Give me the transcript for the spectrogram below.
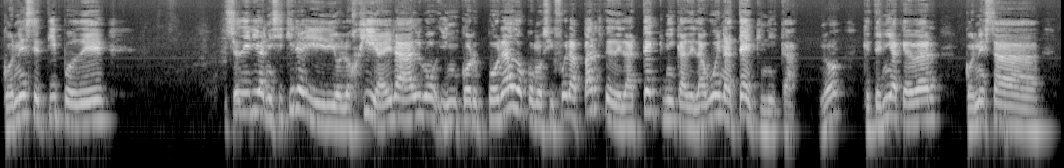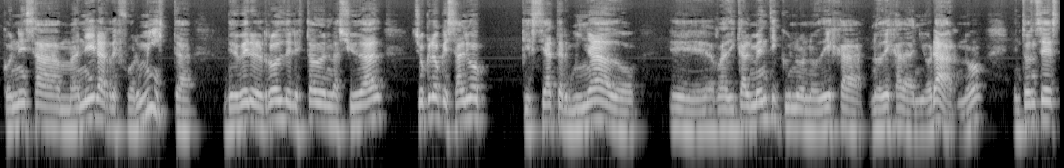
con ese tipo de, yo diría, ni siquiera ideología, era algo incorporado como si fuera parte de la técnica, de la buena técnica, ¿no? Que tenía que ver con esa, con esa manera reformista de ver el rol del Estado en la ciudad yo creo que es algo que se ha terminado eh, radicalmente y que uno no deja, no deja de añorar, ¿no? Entonces,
